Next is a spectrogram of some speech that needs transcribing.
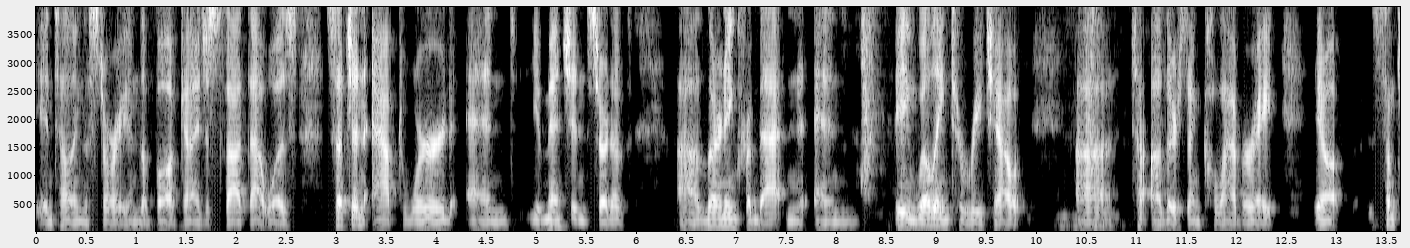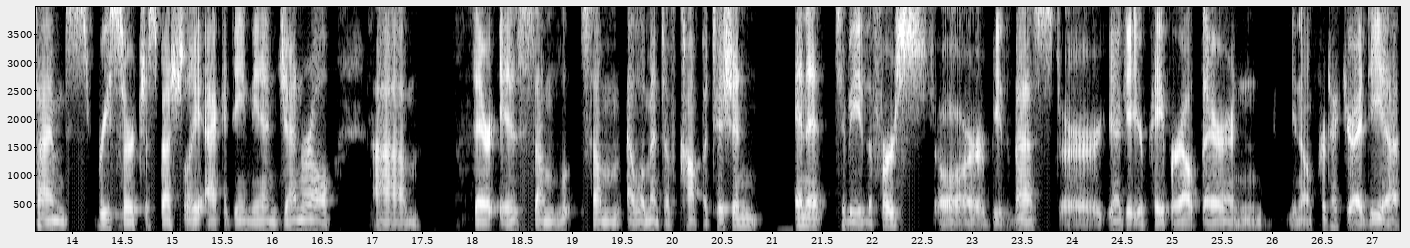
in telling the story in the book. And I just thought that was such an apt word. And you mentioned sort of uh, learning from that and, and being willing to reach out uh, to others and collaborate. You know, sometimes research, especially academia in general, um, there is some some element of competition in it to be the first or be the best or you know get your paper out there and you know protect your idea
